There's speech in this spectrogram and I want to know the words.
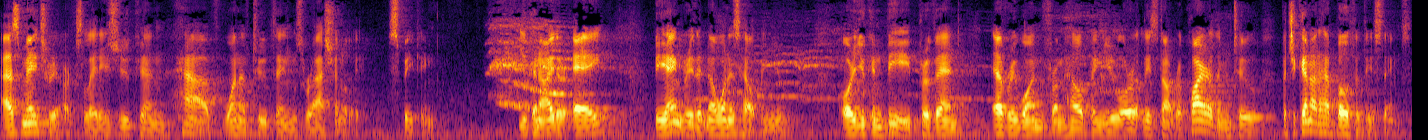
as matriarchs, ladies, you can have one of two things rationally speaking. You can either A, be angry that no one is helping you, or you can B, prevent everyone from helping you, or at least not require them to, but you cannot have both of these things.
